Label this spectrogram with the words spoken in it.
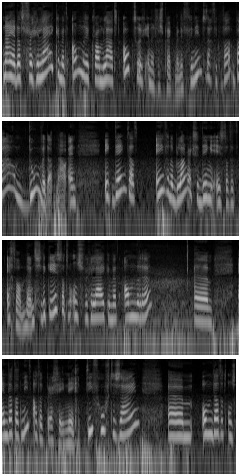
nou ja, dat vergelijken met anderen kwam laatst ook terug in een gesprek met een vriendin. Toen dacht ik: waarom doen we dat nou? En ik denk dat een van de belangrijkste dingen is dat het echt wel menselijk is dat we ons vergelijken met anderen. Um, en dat dat niet altijd per se negatief hoeft te zijn. Um, omdat het ons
